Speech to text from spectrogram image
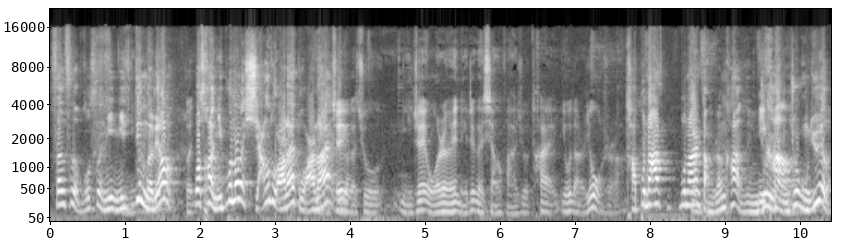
三次五次，你你定个量，我操，你不能想多少来多少来。这个就你这，我认为你这个想法就太有点幼稚了。他不拿不拿人当人看，你你看啊你就工具了，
